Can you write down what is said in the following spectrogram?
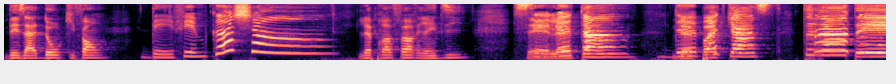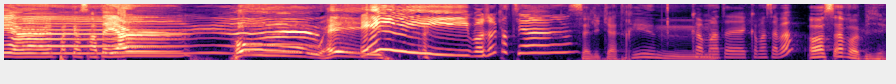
Des ados qui font Des films cochons. Le prof a rien dit. C'est le temps de podcast 31. Podcast 31. Oh! Hey! Hey! Bonjour Christian. Salut Catherine. Comment, comment ça va? Ah, ça va bien.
